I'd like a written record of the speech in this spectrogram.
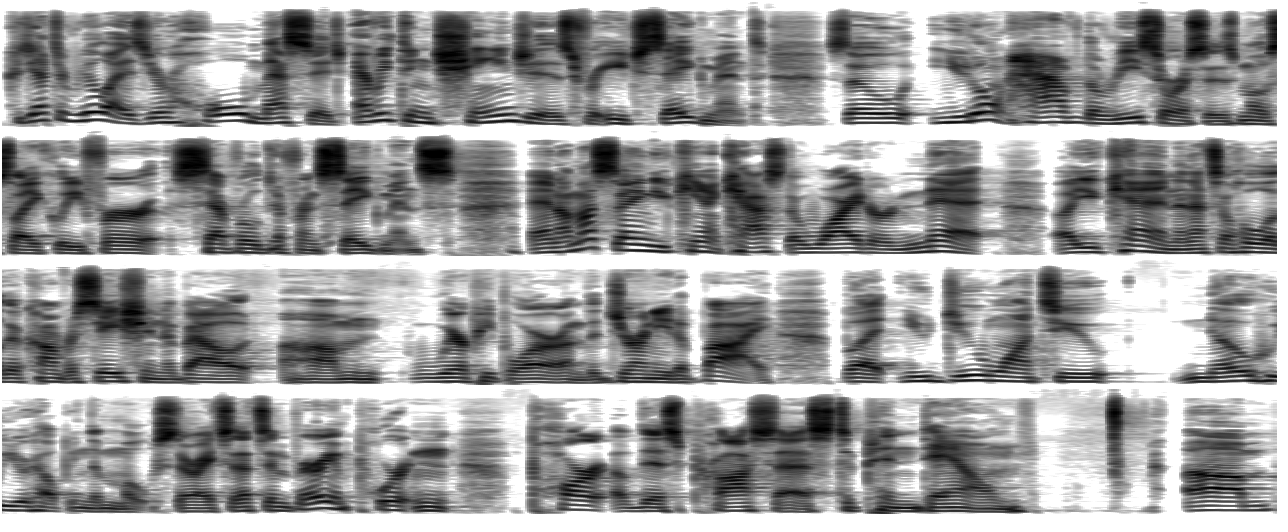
because you have to realize your whole message, everything changes for each segment. So you don't have the resources, most likely, for several different segments. And I'm not saying you can't cast a wider net, uh, you can, and that's a whole other conversation about um, where people are on the journey to buy. But you do want to know who you're helping the most. All right. So that's a very important part of this process to pin down. Um,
